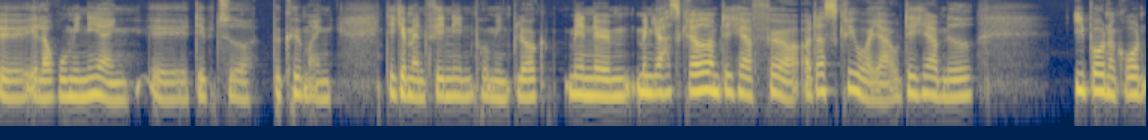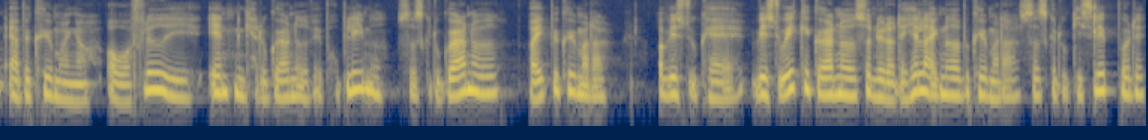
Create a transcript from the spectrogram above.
øh, eller ruminering, øh, det betyder bekymring. Det kan man finde inde på min blog. Men, øh, men jeg har skrevet om det her før, og der skriver jeg jo det her med, i bund og grund er bekymringer overflødige. Enten kan du gøre noget ved problemet, så skal du gøre noget, og ikke bekymre dig. Og hvis du, kan, hvis du ikke kan gøre noget, så nytter det heller ikke noget at bekymre dig, så skal du give slip på det.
